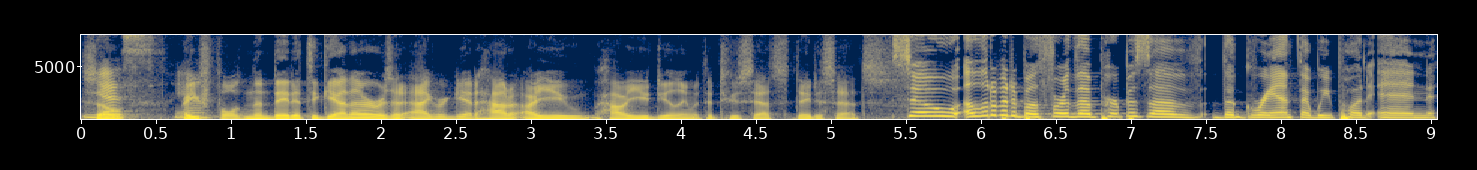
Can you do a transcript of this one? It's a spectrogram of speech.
So Yes, are you folding the data together or is it aggregate? How do- are you how are you dealing with the two sets data sets? So a little bit of both. For the purpose of the grant that we put in,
